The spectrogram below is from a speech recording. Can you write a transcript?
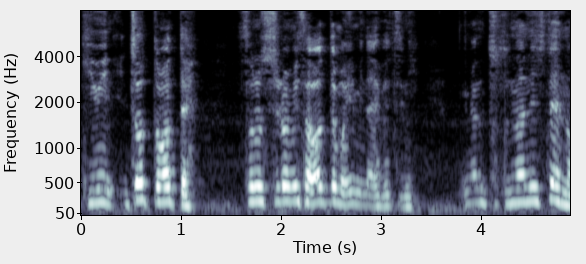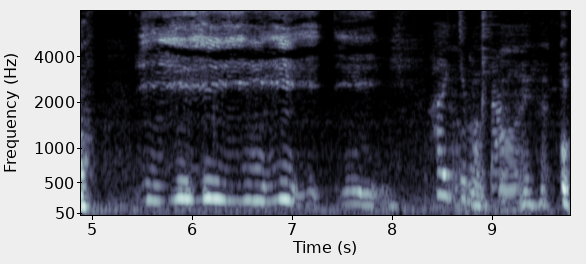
君ちょっと待ってその白身触っても意味ない別に。ちょっと何してんの？いい、いい、いい、いい、いい。入ってもた。大変。お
